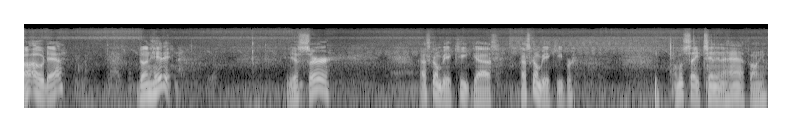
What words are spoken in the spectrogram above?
Uh-oh, Dad. Done hit it. Yes, sir. That's gonna be a keep, guys. That's gonna be a keeper. I'm gonna say 10 and a half on him.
